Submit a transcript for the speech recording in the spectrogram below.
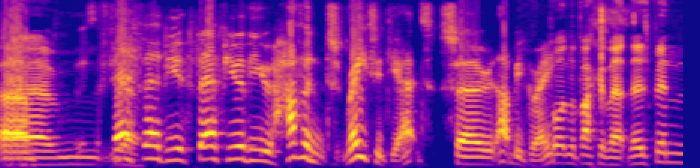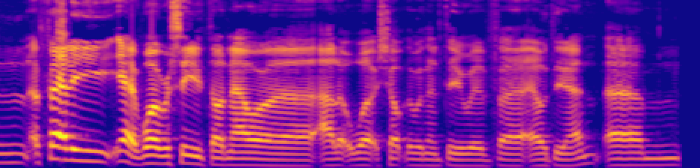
Um, fair, yeah. fair, few, fair few of you haven't rated yet, so that'd be great. But on the back of that, there's been a fairly yeah well received on our uh, our little workshop that we're going to do with uh, LDN.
